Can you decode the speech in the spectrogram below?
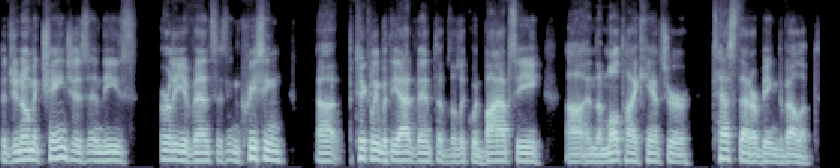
the genomic changes in these early events is increasing, uh, particularly with the advent of the liquid biopsy uh, and the multi-cancer tests that are being developed.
